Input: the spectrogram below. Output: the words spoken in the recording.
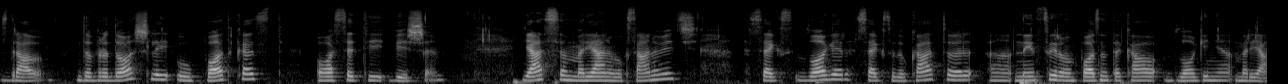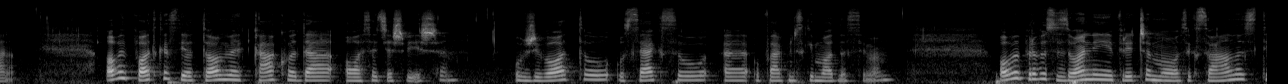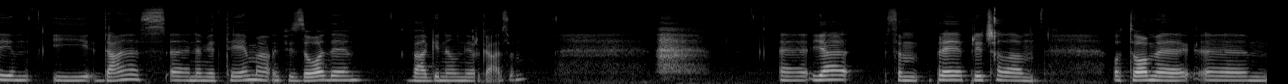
Zdravo, dobrodošli u podcast Oseti više. Ja sam Marijana Vuksanović, seks bloger, seks edukator, na Instagramu poznata kao bloginja Marijana. Ovaj podcast je o tome kako da osjećaš više u životu, u seksu, e, u partnerskim odnosima. U ovoj prvoj sezoni pričamo o seksualnosti i danas e, nam je tema epizode vaginalni orgazam. E, ja sam pre pričala o tome e,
